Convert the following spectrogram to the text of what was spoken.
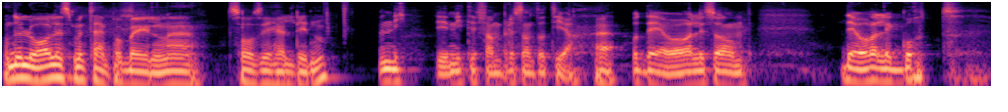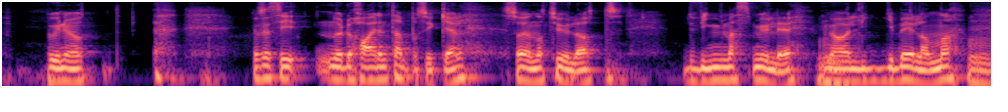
Og du lå liksom i tempobøylene så å si hele tiden. 90-95% av tida. Ja. Og det er jo liksom Det er jo veldig godt på grunn av at hva skal jeg si, Når du har en temposykkel, så er det naturlig at du vinner mest mulig med å ligge i bøylene. Mm.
